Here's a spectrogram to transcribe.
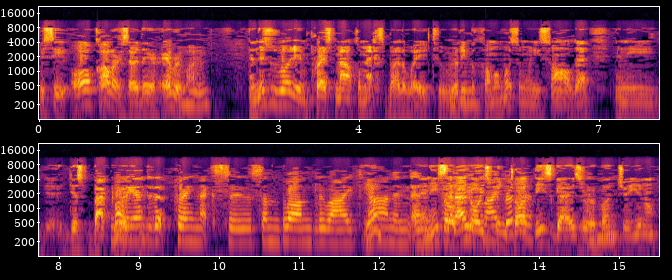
you see all colors are there, everybody. And this is what impressed Malcolm X, by the way, to really become a Muslim when he saw that, and he uh, just backed well, he ended up praying next to some blonde, blue-eyed man, and, and, he said, I'd always been brother." Mm-hmm. taught these guys are a bunch of, you know,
